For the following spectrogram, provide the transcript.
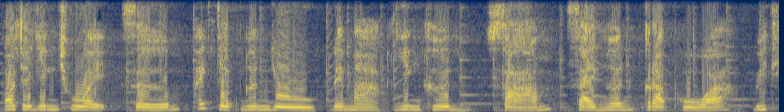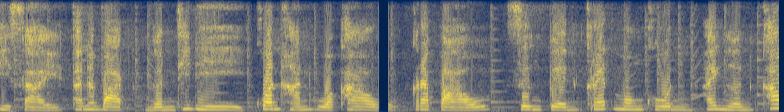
เพราะจะยิ่งช่วยเสริมให้เก็บเงินอยู่ได้มากยิ่งขึ้น 3. ใส่เงินกลับหัว วิธีใส่ธนบัตรเงินที่ดี ควรหันหัวเข้า กระเป๋า ซึ่งเป็นเคล็ดมงคลให้เงินเข้า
